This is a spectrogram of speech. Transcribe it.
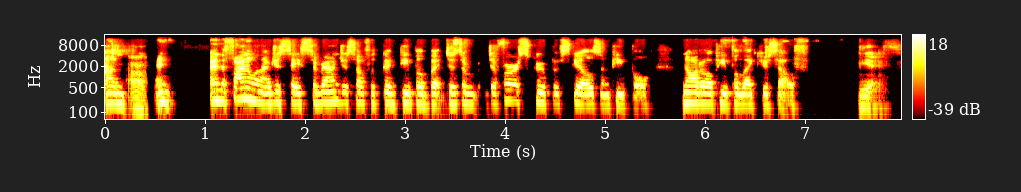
Um, oh. And and the final one, I just say surround yourself with good people, but just a diverse group of skills and people, not all people like yourself. Yes.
